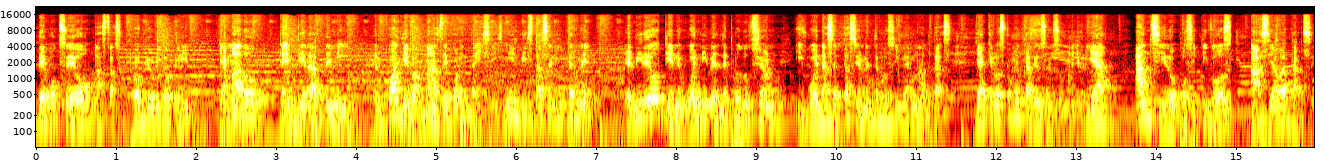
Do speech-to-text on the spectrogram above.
de boxeo hasta su propio videoclip, llamado Ten piedad de mí, el cual lleva más de 46 mil vistas en internet. El video tiene buen nivel de producción y buena aceptación entre los cibernautas, ya que los comentarios en su mayoría han sido positivos hacia Batarse.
